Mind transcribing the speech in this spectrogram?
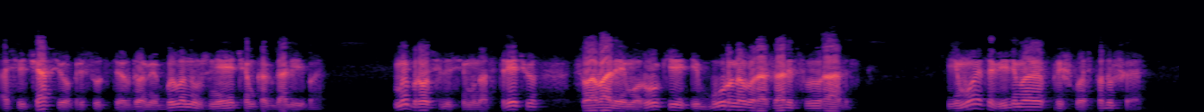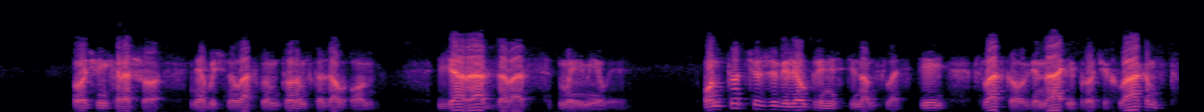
а сейчас его присутствие в доме было нужнее, чем когда-либо. Мы бросились ему навстречу, целовали ему руки и бурно выражали свою радость. Ему это, видимо, пришлось по душе. «Очень хорошо», — необычно ласковым тоном сказал он. «Я рад за вас, мои милые». Он тотчас же велел принести нам сластей, сладкого вина и прочих лакомств,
